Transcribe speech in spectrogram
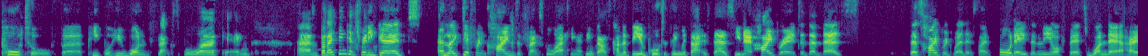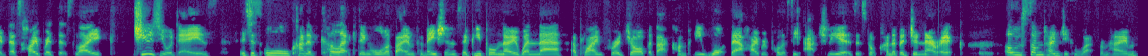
portal for people who want flexible working. Um, but I think it's really good and like different kinds of flexible working. I think that's kind of the important thing with that is there's you know hybrid and then there's there's hybrid where it's like four days in the office, one day at home. There's hybrid that's like choose your days. It's just all kind of collecting all of that information so people know when they're applying for a job at that company what their hybrid policy actually is. It's not kind of a generic, oh, sometimes you can work from home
